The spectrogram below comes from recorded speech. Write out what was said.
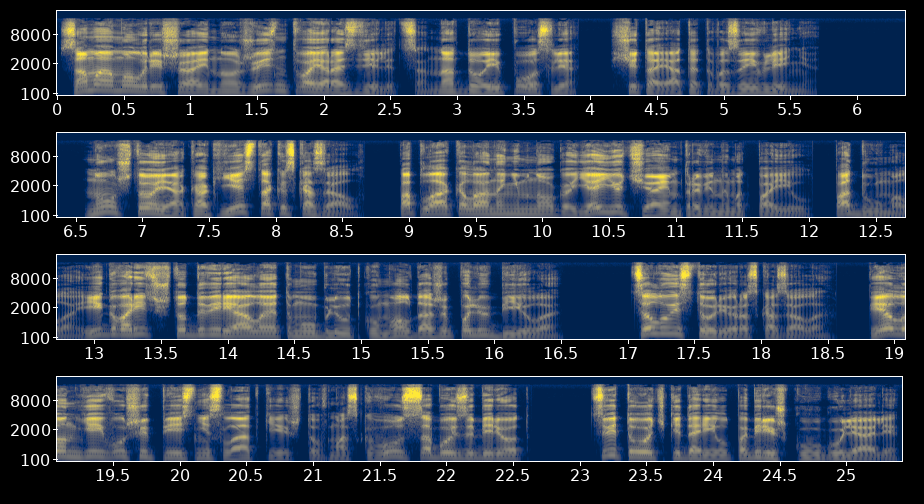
Сама, мол, решай, но жизнь твоя разделится на до и после, считая от этого заявления. Ну, что я, как есть, так и сказал. Поплакала она немного, я ее чаем травяным отпоил. Подумала и говорит, что доверяла этому ублюдку, мол, даже полюбила. Целую историю рассказала. Пел он ей в уши песни сладкие, что в Москву с собой заберет. Цветочки дарил, по бережку гуляли.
